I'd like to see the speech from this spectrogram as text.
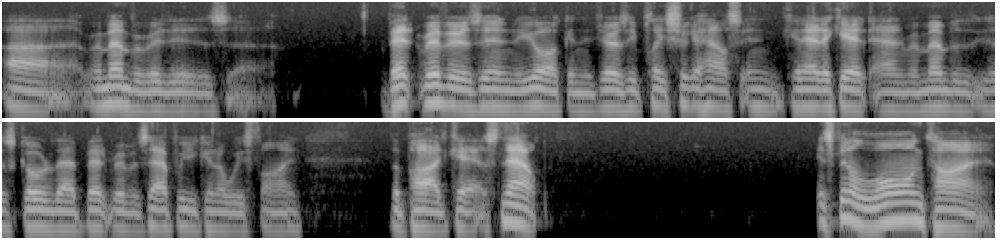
Uh, remember, it is. Uh, Bet Rivers in New York and New Jersey, play Sugar House in Connecticut, and remember, just go to that Bet Rivers app where you can always find the podcast. Now, it's been a long time,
